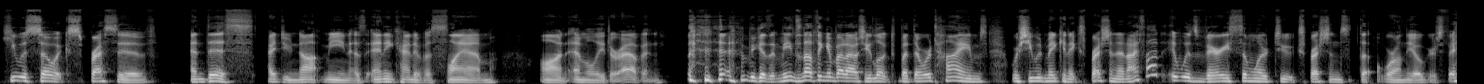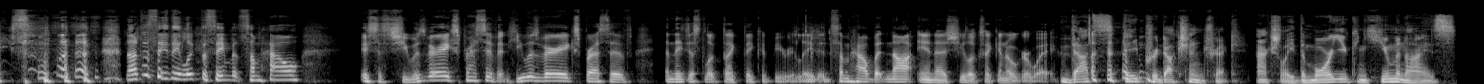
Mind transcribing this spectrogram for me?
he was so expressive, and this I do not mean as any kind of a slam on Emilie de Ravin. because it means nothing about how she looked, but there were times where she would make an expression, and I thought it was very similar to expressions that were on the ogre's face. Not to say they looked the same, but somehow it's just she was very expressive and he was very expressive, and they just looked like they could be related somehow, but not in a she looks like an ogre way. That's a production trick, actually. The more you can humanize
